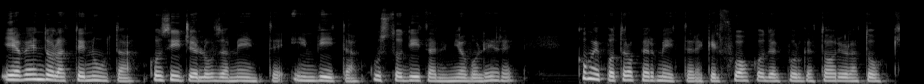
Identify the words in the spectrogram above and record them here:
e avendola tenuta così gelosamente in vita, custodita nel mio volere, come potrò permettere che il fuoco del purgatorio la tocchi?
